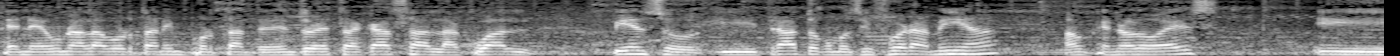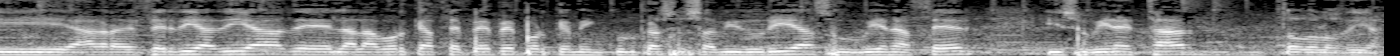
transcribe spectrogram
tener una labor tan importante dentro de esta casa, la cual pienso y trato como si fuera mía, aunque no lo es, y agradecer día a día de la labor que hace Pepe porque me inculca su sabiduría, su bien hacer y su bienestar todos los días.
